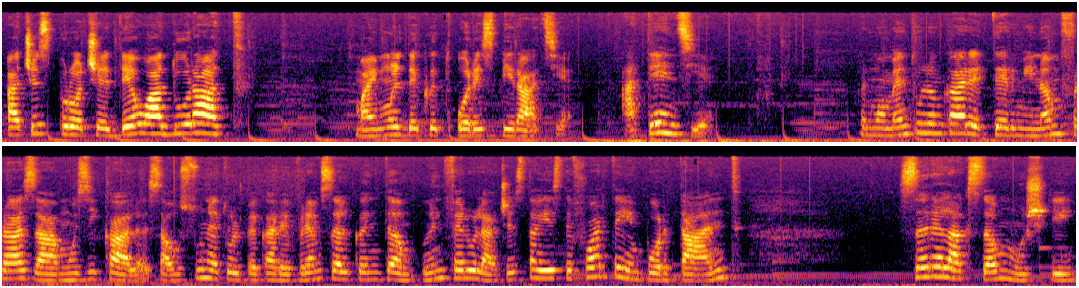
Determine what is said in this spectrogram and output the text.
acest procedeu a durat mai mult decât o respirație. Atenție! În momentul în care terminăm fraza muzicală sau sunetul pe care vrem să-l cântăm în felul acesta, este foarte important să relaxăm mușchii.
